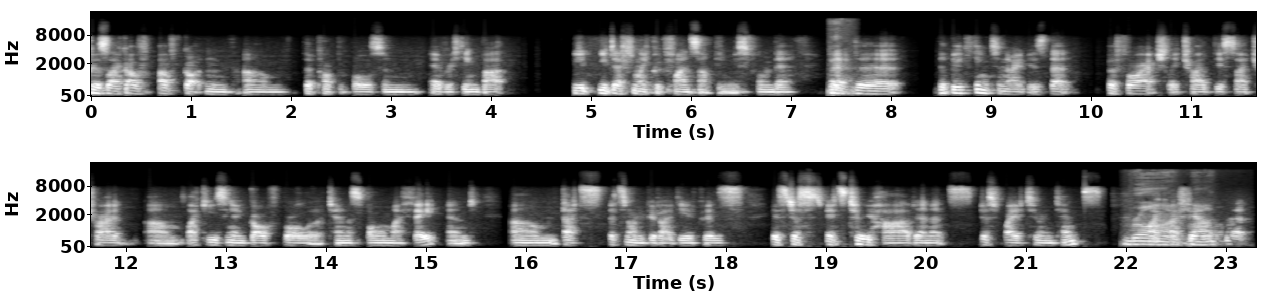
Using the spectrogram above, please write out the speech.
because like I've I've gotten um, the proper balls and everything, but you, you definitely could find something useful in there. But yeah. the the big thing to note is that before I actually tried this, I tried um, like using a golf ball or a tennis ball on my feet, and um, that's it's not a good idea because it's just it's too hard and it's just way too intense. Right. Like I found right. that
